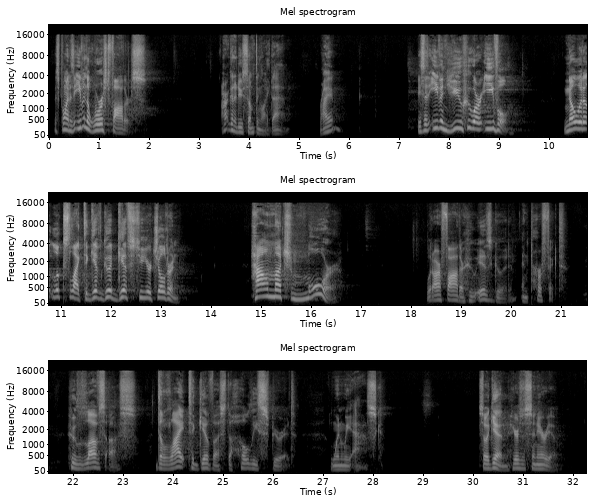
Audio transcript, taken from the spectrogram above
His point is even the worst fathers aren't going to do something like that, right? He says, even you who are evil know what it looks like to give good gifts to your children. How much more would our Father, who is good and perfect, who loves us, delight to give us the Holy Spirit when we ask. So, again, here's a scenario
